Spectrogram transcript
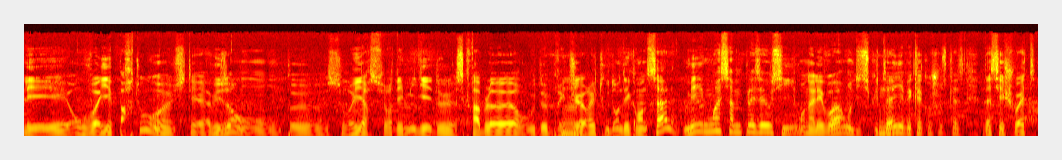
Les, on voyait partout, euh, c'était amusant. On peut sourire sur des milliers de Scrabblers ou de Bridgers et tout dans des grandes salles. Mais moi, ça me plaisait aussi. On allait voir, on discutait, Mm. il y avait quelque chose d'assez chouette.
